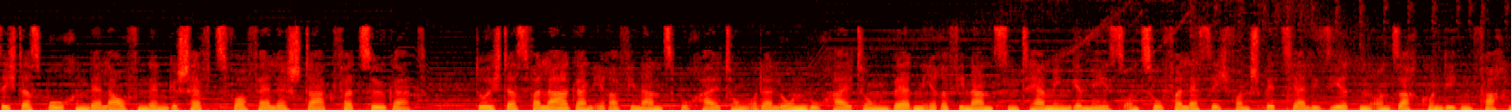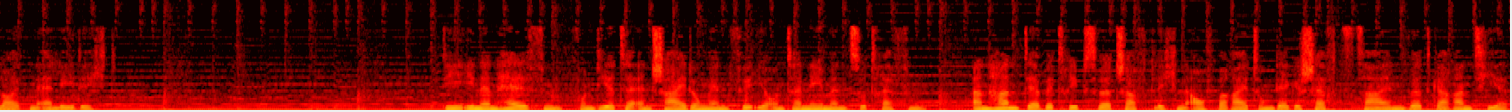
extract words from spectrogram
sich das Buchen der laufenden Geschäftsvorfälle stark verzögert. Durch das Verlagern ihrer Finanzbuchhaltung oder Lohnbuchhaltung werden ihre Finanzen termingemäß und zuverlässig von spezialisierten und sachkundigen Fachleuten erledigt die Ihnen helfen, fundierte Entscheidungen für Ihr Unternehmen zu treffen. Anhand der betriebswirtschaftlichen Aufbereitung der Geschäftszahlen wird garantiert,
